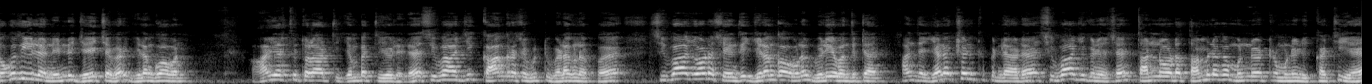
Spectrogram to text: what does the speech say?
தொகுதியில் நின்று ஜெயிச்சவர் இளங்கோவன். ஆயிரத்தி தொள்ளாயிரத்தி எண்பத்தி ஏழில் சிவாஜி காங்கிரஸை விட்டு விலகினப்ப சிவாஜியோட சேர்ந்து இளங்கோவனும் வெளியே வந்துட்டார். அந்த எலெக்ஷனுக்கு பின்னாடி சிவாஜி கணேசன் தன்னோட தமிழக முன்னேற்ற முன்னணி கட்சியை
